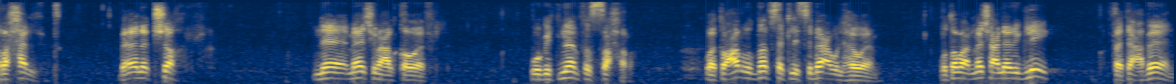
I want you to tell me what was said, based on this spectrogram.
رحلت بقالك شهر ماشي مع القوافل وبتنام في الصحراء وتعرض نفسك للسباع والهوام وطبعا ماشي على رجليك فتعبان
